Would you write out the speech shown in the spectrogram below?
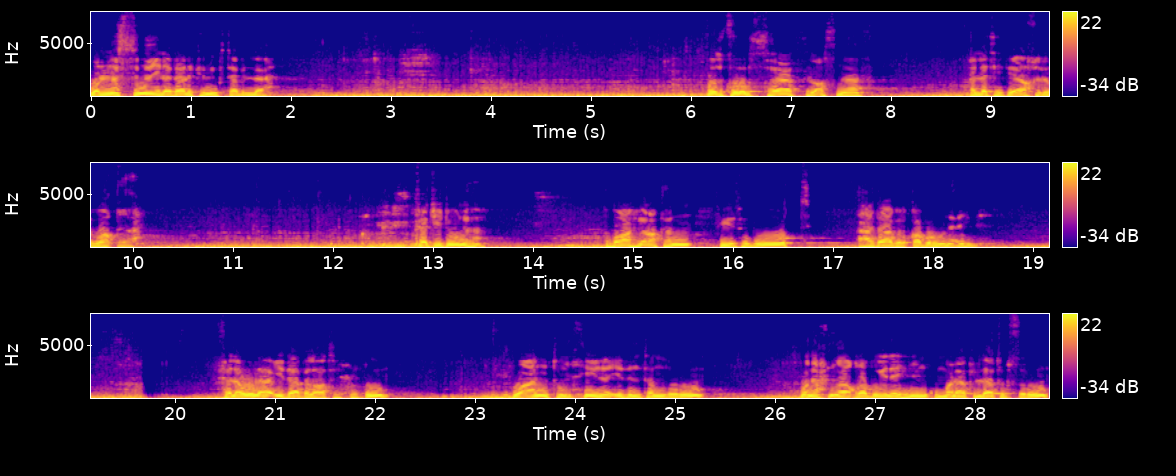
ولنستمع إلى ذلك من كتاب الله. اذكروا الثلاث الأصناف التي في آخر الواقعة. تجدونها ظاهرة في ثبوت عذاب القبر ونعيمه فلولا إذا بلغت الحلقوم وأنتم حينئذ تنظرون ونحن أقرب إليه منكم ولكن لا تبصرون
